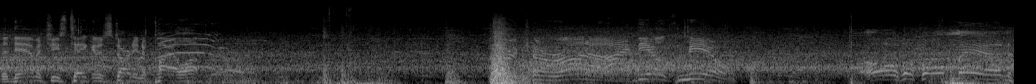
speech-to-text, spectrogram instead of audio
The damage he's taken is starting to pile up. Hurricanrana, ideals meal. Oh, oh, man.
